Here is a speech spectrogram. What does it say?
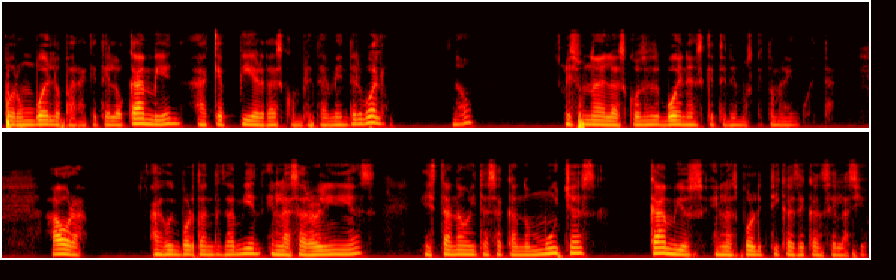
por un vuelo para que te lo cambien a que pierdas completamente el vuelo, ¿no? Es una de las cosas buenas que tenemos que tomar en cuenta. Ahora, algo importante también, en las aerolíneas están ahorita sacando muchos cambios en las políticas de cancelación.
